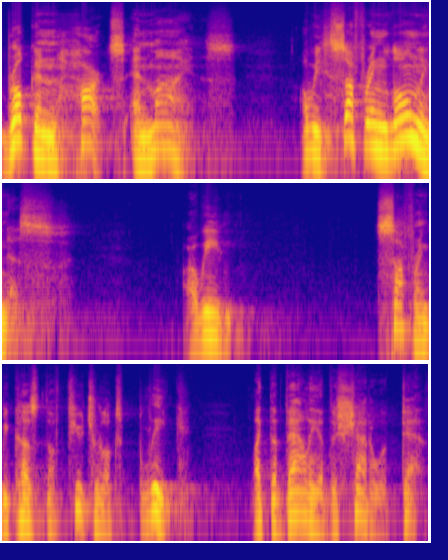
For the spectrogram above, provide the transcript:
broken hearts and minds? Are we suffering loneliness? Are we suffering because the future looks bleak like the valley of the shadow of death.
